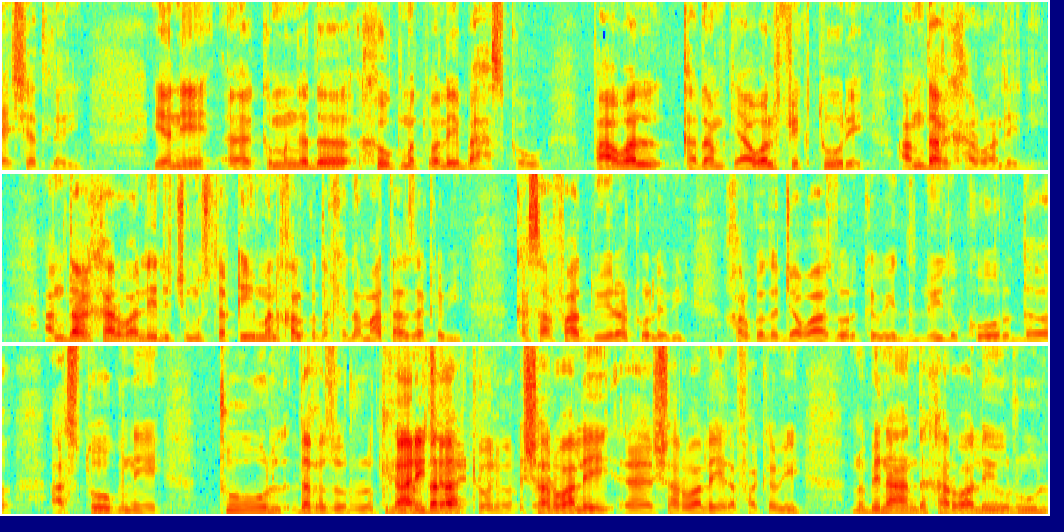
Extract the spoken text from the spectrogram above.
حیثیت لري یعنې که موږ د ښه حکومتولۍ بحث کوو په اول قدم کې اول فکتور یې همدغه ښاروالۍ دي همدغه ښاروالۍ دي چې مستقیما خلکو ته خدمات عرضه کوي کثافات دوی راټولوي خلکو ته جواز ورکوي د دوی د کور د استوګنې ټول دغه ضرورتونه همدغه ښاروالۍ ښاروالۍ رفع کوي نو بناً د ښاروالیو رول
